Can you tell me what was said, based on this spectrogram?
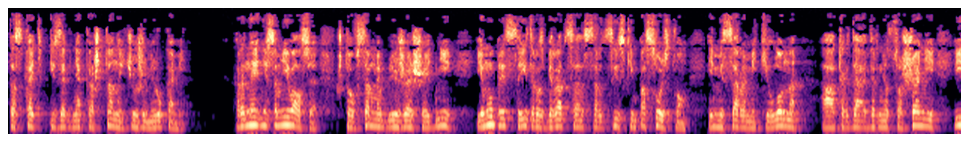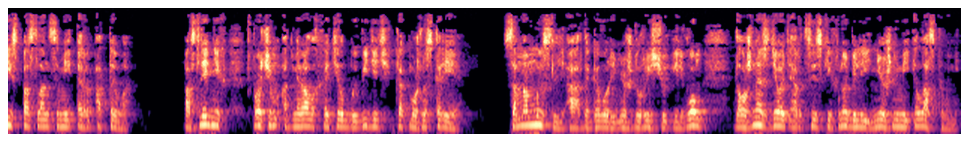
таскать из огня каштаны чужими руками. Рене не сомневался, что в самые ближайшие дни ему предстоит разбираться с арцийским посольством, эмиссарами Килона, а когда вернется Шани и с посланцами Эр-Атева. Последних, впрочем, адмирал хотел бы видеть как можно скорее. Сама мысль о договоре между рысью и львом должна сделать арцийских нобелей нежными и ласковыми.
